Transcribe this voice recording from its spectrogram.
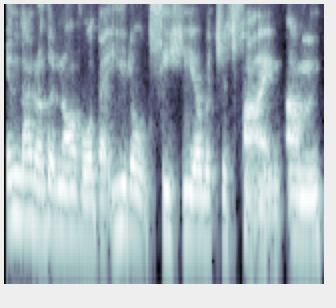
in that other novel that you don't see here, which is fine. Um,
